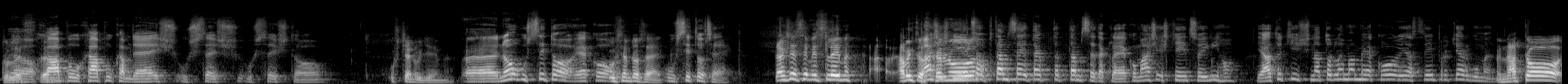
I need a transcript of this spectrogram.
tuhle Jo, ten- chápu, chápu, kam jdeš, už seš, už seš to. Už tě nudím. E, no, už si to, jako... Už jsem to řekl. Už si to řekl. Takže si myslím, abych to Máš ještě shrnul, něco? Ptám se, tak, ptám se takhle, jako máš ještě něco jiného? Já totiž na tohle mám jako jasný protiargument. na to,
